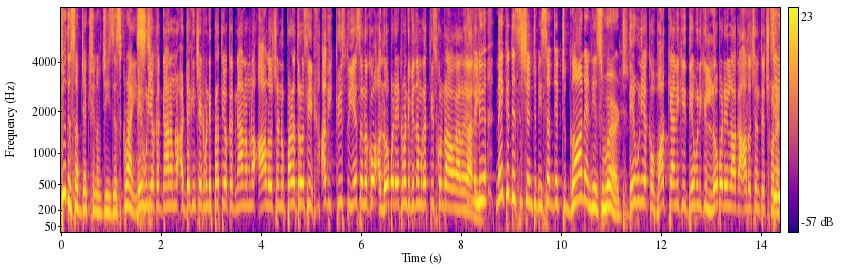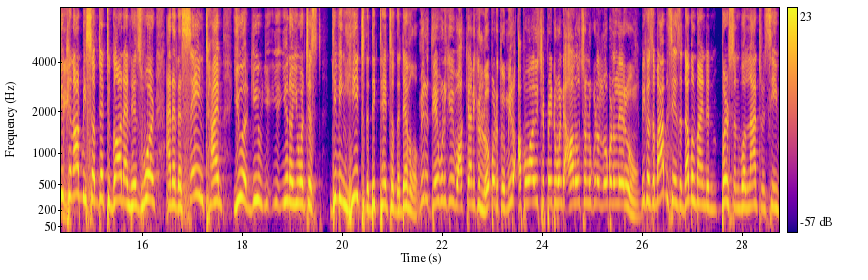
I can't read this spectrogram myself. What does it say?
to the subjection of Jesus Christ. దేవుని యొక్క జ్ఞానంను అడ్డగించేటువంటి ప్రతి ఒక్క జ్ఞానంను ఆలోచనను పడద్రోసి అది క్రీస్తు యేసునకు లోపడేటువంటి విధంగా తీసుకొని రాగలగాలి Hallelujah. Make a decision to be subject to God and His word. దేవుని యొక్క వాక్యానికి దేవునికి లోబడేలాగా ఆలోచన So you తెచ్చుకోండి cannot be subject to God and His word, and at the same time, you are you you, you you know you are just giving heed to the dictates of the devil. మీరు దేవునికి వాక్యానికి లోబడుతూ మీరు అపవాది చెప్పేటువంటి ఆలోచనలు కూడా లోబడలేరు Because the Bible says a double minded person will not receive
